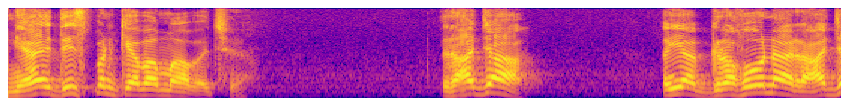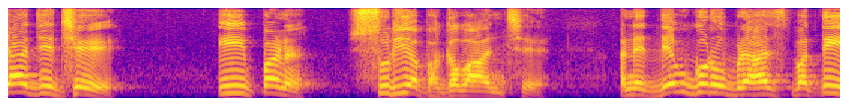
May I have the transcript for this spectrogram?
ન્યાયાધીશ પણ કહેવામાં આવે છે. રાજા, અહીંયા ગ્રહોના રાજા જે છે એ પણ સૂર્ય ભગવાન છે અને દેવગુરુ બૃહસ્પતિ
